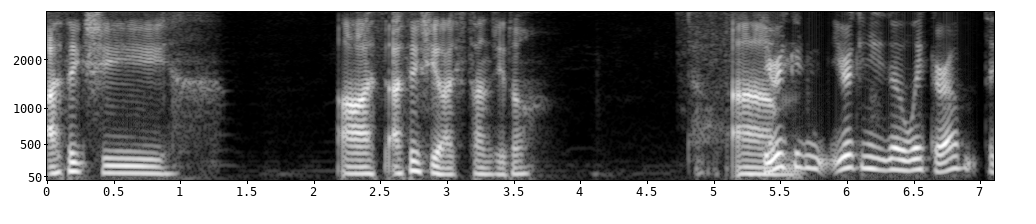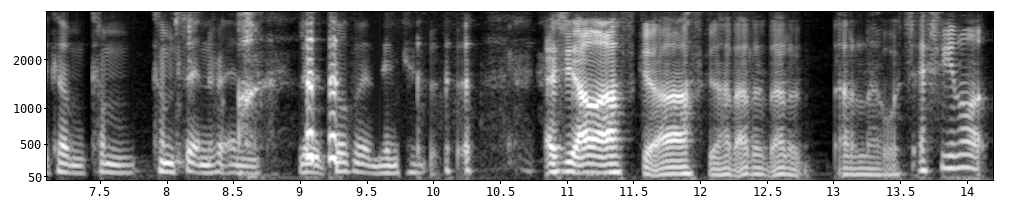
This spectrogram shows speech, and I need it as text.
I think she, uh, I, th- I think she likes Tanjiro. Um, you reckon you reckon you go wake her up to come come come sit in and let it talk and then Actually, I'll ask her. I'll ask her. I, I don't. I don't. I don't know which. Actually, you know what?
